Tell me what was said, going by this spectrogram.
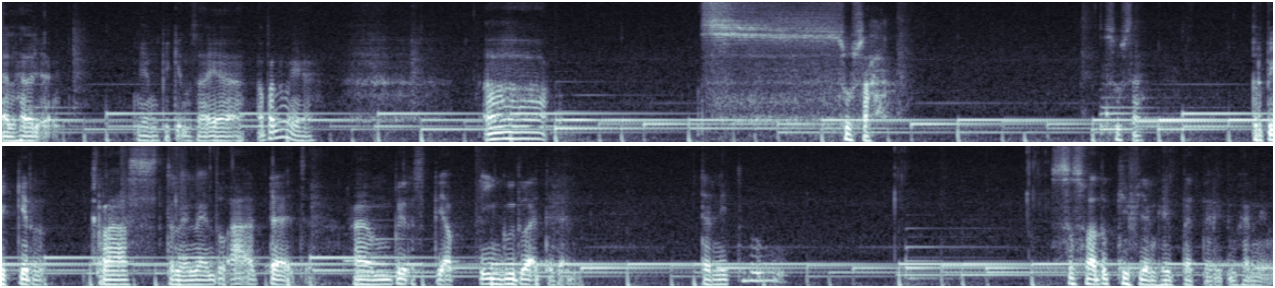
hal-hal yang yang bikin saya apa namanya uh, susah susah. Berpikir keras dan lain-lain tuh ada aja. Hampir setiap minggu tuh ada dan dan itu sesuatu gift yang hebat dari Tuhan yang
